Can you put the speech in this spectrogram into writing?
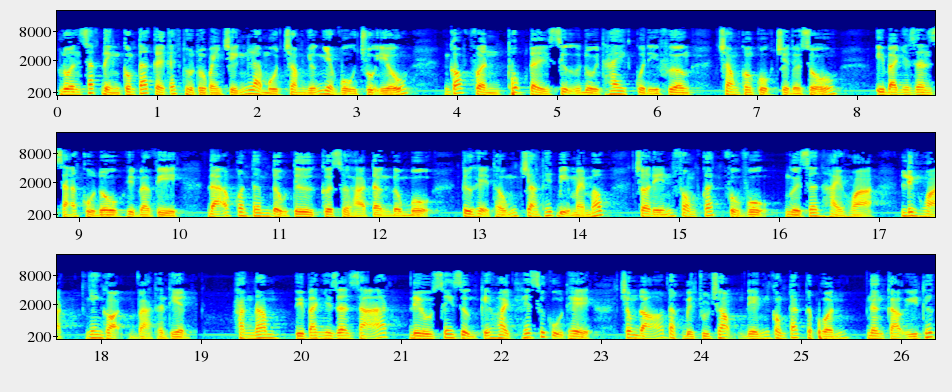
luôn xác định công tác cải cách thủ tục hành chính là một trong những nhiệm vụ chủ yếu, góp phần thúc đẩy sự đổi thay của địa phương trong công cuộc chuyển đổi số. Ủy ban nhân dân xã Cổ Đô, huyện Ba Vì đã quan tâm đầu tư cơ sở hạ tầng đồng bộ từ hệ thống trang thiết bị máy móc cho đến phong cách phục vụ người dân hài hòa, linh hoạt, nhanh gọn và thân thiện. Hàng năm, Ủy ban nhân dân xã đều xây dựng kế hoạch hết sức cụ thể, trong đó đặc biệt chú trọng đến công tác tập huấn, nâng cao ý thức,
